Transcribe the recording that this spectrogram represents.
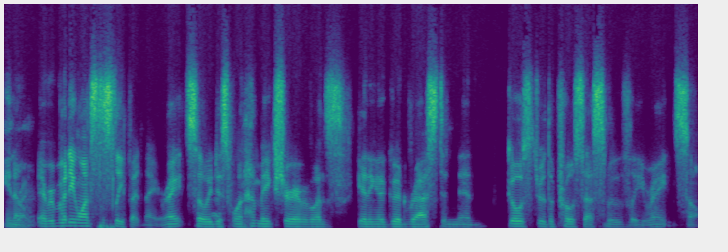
you know, right. everybody wants to sleep at night, right? So we just want to make sure everyone's getting a good rest and, and goes through the process smoothly, right? So.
